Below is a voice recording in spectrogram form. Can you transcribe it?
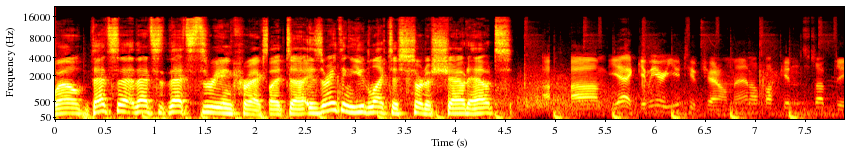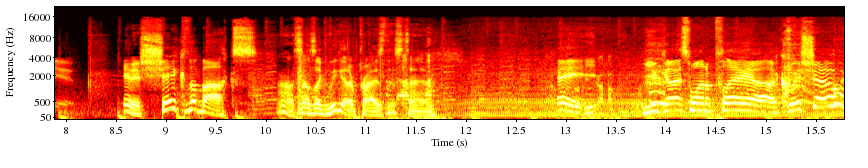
Well, that's uh, that's that's three incorrect. But uh, is there anything you'd like to sort of shout out? Um, yeah, give me your YouTube channel, man. I'll fucking sub to you. It is Shake the Box. Oh, it sounds like we got a prize this time. Hey, you guys want to play a quiz show?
